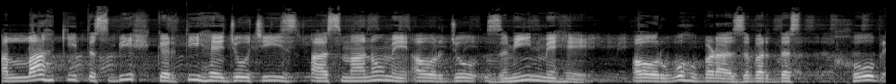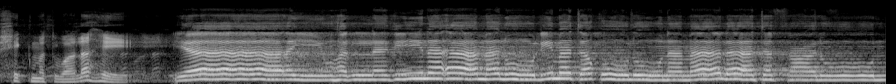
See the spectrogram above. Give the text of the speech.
اللہ کی تسبیح کرتی ہے جو چیز آسمانوں میں اور جو زمین میں ہے اور وہ بڑا زبردست خوب حکمت والا ہے۔ یا ایوہا الذین آمنوا لم تقولون ما لا تفعلون؟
